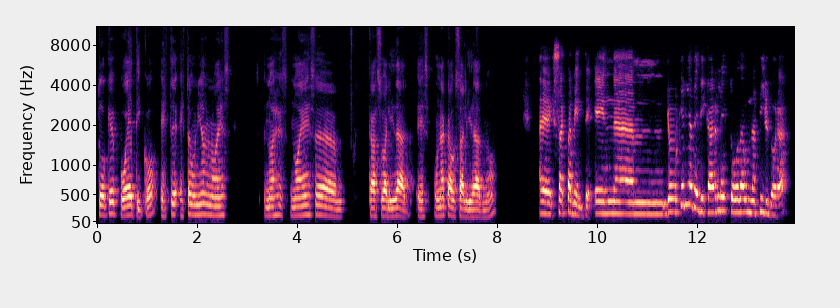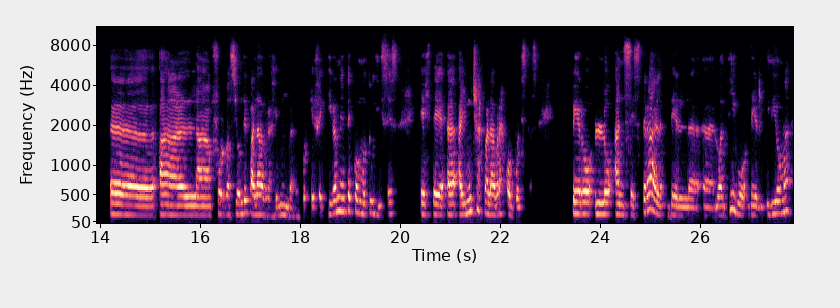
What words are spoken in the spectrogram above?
toque poético. Este, esta unión no es, no es, no es eh, casualidad, es una causalidad, ¿no? Exactamente. En, em, yo quería dedicarle toda una píldora eh, a la formación de palabras en húngaro, porque efectivamente, como tú dices, este, hay muchas palabras compuestas, pero lo ancestral, del, eh, lo antiguo del idioma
